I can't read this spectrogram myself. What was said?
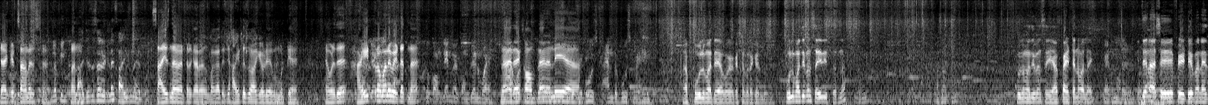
जॅकेट चांगलं दिसतं पण तसं भेटलं साईज नाही साईज नाही मॅटर कारण बघा त्याची हाईटच बघा केवढी मोठी आहे. त्यामुळे ते हाईट प्रमाणे भेटत नाही. तो कॉम्प्लेन बॉय नाही ते कॉम्प्लेन आणि बूस्ट मॅन हा फुलमध्ये आहे बघा कशा प्रकारे लुक. फुलमध्ये पण सही दिसतात ना? असं फुलमध्ये पण सही हा पॅटर्न वाला आहे. पॅटर्न वाला इथे ना असे फेटे पण आहेत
